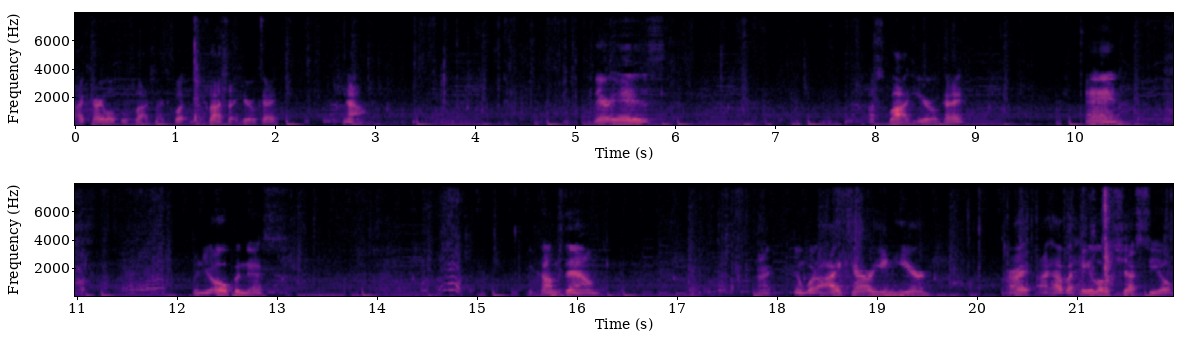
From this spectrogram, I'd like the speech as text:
I carry multiple flashlights, but flashlight here, okay? Now, there is a spot here, okay? And when you open this, it comes down. All right, and what I carry in here, all right, I have a Halo chest seal.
